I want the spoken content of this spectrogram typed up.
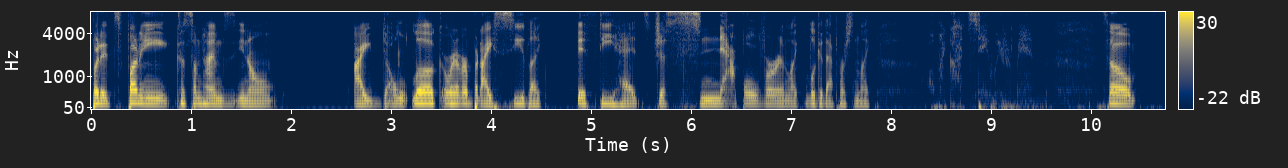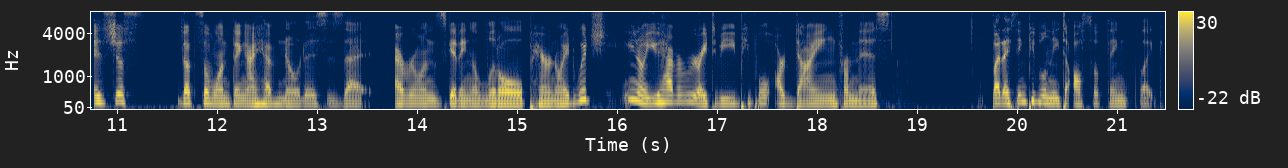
But it's funny cuz sometimes, you know, I don't look or whatever, but I see like 50 heads just snap over and like look at that person like, oh my God, stay away from him. So it's just, that's the one thing I have noticed is that everyone's getting a little paranoid, which, you know, you have every right to be. People are dying from this. But I think people need to also think like,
